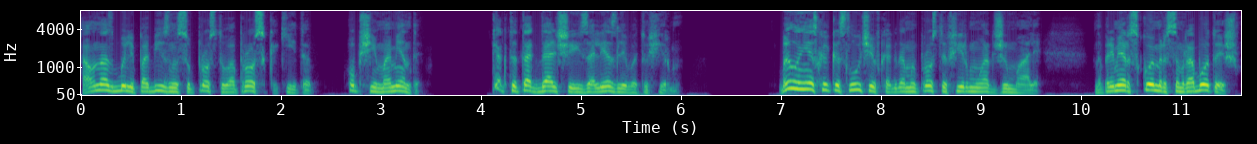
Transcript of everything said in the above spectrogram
а у нас были по бизнесу просто вопросы какие-то, общие моменты. Как-то так дальше и залезли в эту фирму. Было несколько случаев, когда мы просто фирму отжимали. Например, с коммерсом работаешь,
